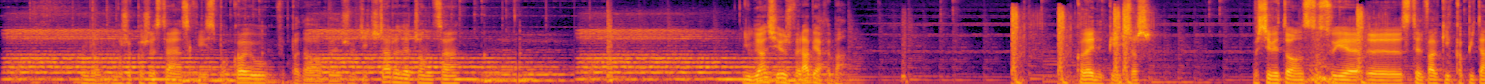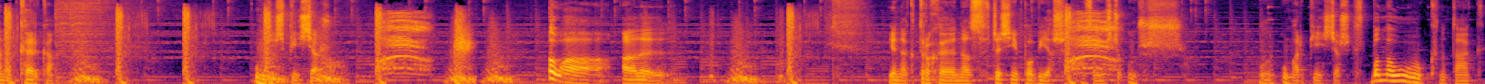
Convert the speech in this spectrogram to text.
No, może korzystając z chwili spokoju, wypadałoby rzucić czary leczące. Julian się już wyrabia chyba. Kolejny pięściarz. Właściwie to on stosuje y, styl walki kapitana Kerka. Umrzesz, pięściarzu. Oła, ale... Jednak trochę nas wcześniej pobijasz, zanim jeszcze umrzesz. Umarł pięściarz. Bo ma łuk, no tak.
